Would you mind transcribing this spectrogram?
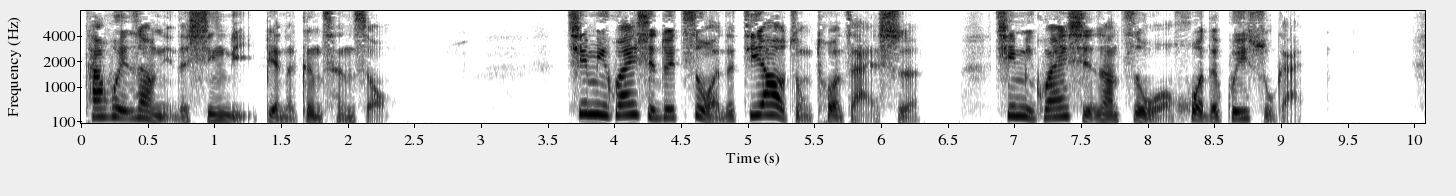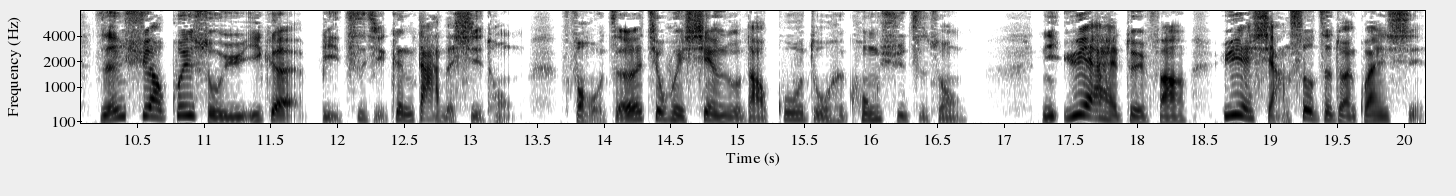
它会让你的心理变得更成熟。亲密关系对自我的第二种拓展是，亲密关系让自我获得归属感。人需要归属于一个比自己更大的系统，否则就会陷入到孤独和空虚之中。你越爱对方，越享受这段关系，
